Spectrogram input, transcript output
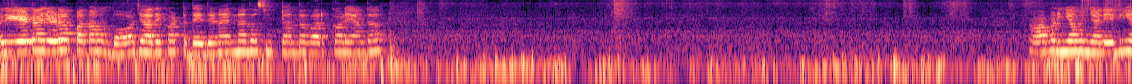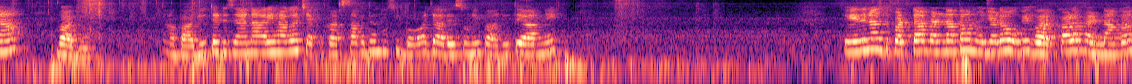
ਰੇਟ ਆ ਜਿਹੜਾ ਆਪਾਂ ਤੁਹਾਨੂੰ ਬਹੁਤ ਜ਼ਿਆਦਾ ਘੱਟ ਦੇ ਦੇਣਾ ਇਹਨਾਂ ਦਾ ਸੂਟਾਂ ਦਾ ਵਰਕ ਵਾਲਿਆਂ ਦਾ। ਆ ਬਣੀਆਂ ਹੋਈਆਂ ਨੇ ਇਹਦੀਆਂ। ਬਾਜੂ। ਆ ਬਾਜੂ ਤੇ ਡਿਜ਼ਾਈਨ ਆ ਰਿਹਾ ਹੈਗਾ ਚੈੱਕ ਕਰ ਸਕਦੇ ਹੋ ਤੁਸੀਂ, ਬਹੁਤ ਜ਼ਿਆਦਾ ਸੋਹਣੀ ਬਾਜੂ ਤਿਆਰ ਨੇ। ਇਹਦੇ ਨਾਲ ਦੁਪੱਟਾ ਮਿਲਣਾ ਤੁਹਾਨੂੰ ਜਿਹੜਾ, ਉਹ ਵੀ ਵਰਕ ਵਾਲਾ ਮਿਲਣਾਗਾ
